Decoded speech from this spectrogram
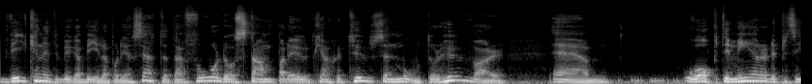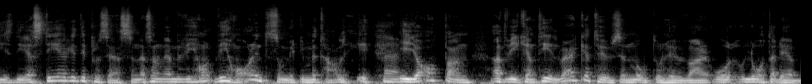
vi kan inte bygga bilar på det sättet. Där Ford då stampade ut kanske tusen motorhuvar eh, och optimerade precis det steget i processen. Alltså, men vi, har, vi har inte så mycket metall i, i Japan att vi kan tillverka tusen motorhuvar och, och låta det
